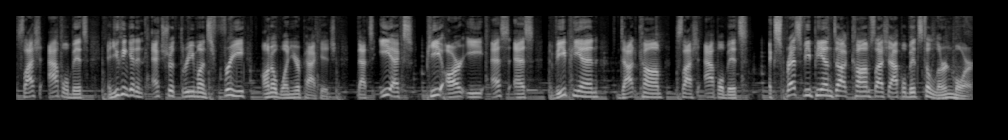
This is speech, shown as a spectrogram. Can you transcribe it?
slash applebits, and you can get an extra three months free on a one-year package. That's E-X-P-R-E-S-S-V-P-N.com slash applebits. expressvpn.com slash applebits to learn more.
